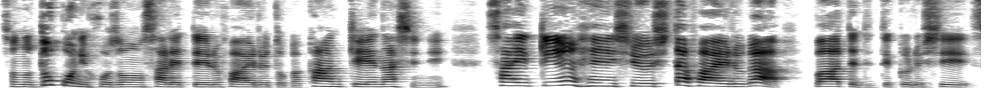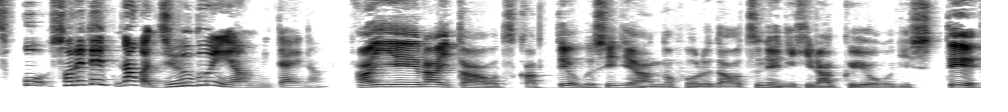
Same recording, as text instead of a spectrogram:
そのどこに保存されているファイルとか関係なしに、最近編集したファイルがバーって出てくるし、そこ、それでなんか十分やんみたいな。IA ライターを使って Obsidian のフォルダを常に開くようにして、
